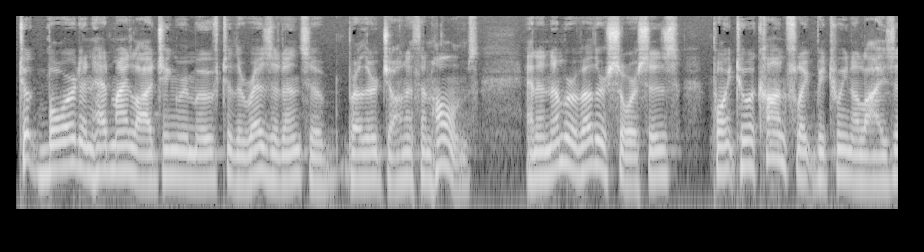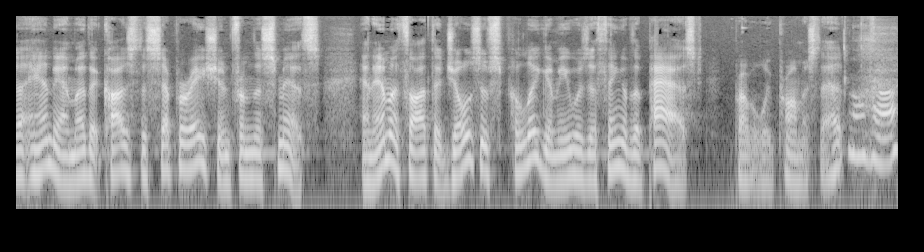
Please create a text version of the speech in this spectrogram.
Took board and had my lodging removed to the residence of brother Jonathan Holmes, and a number of other sources point to a conflict between Eliza and Emma that caused the separation from the Smiths. And Emma thought that Joseph's polygamy was a thing of the past probably promised that uh-huh.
